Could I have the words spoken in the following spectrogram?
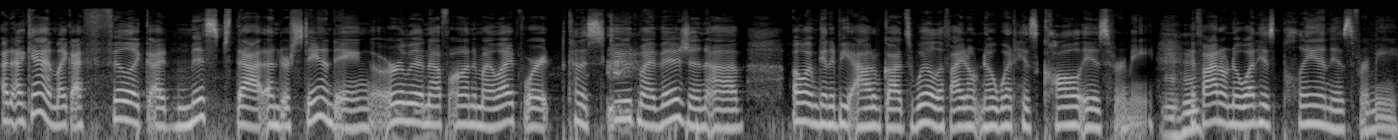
and again like i feel like i'd missed that understanding early Mm-hmm. enough on in my life where it kind of skewed my vision of oh i'm going to be out of god's will if i don't know what his call is for me Mm-hmm. if i don't know what his plan is for me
